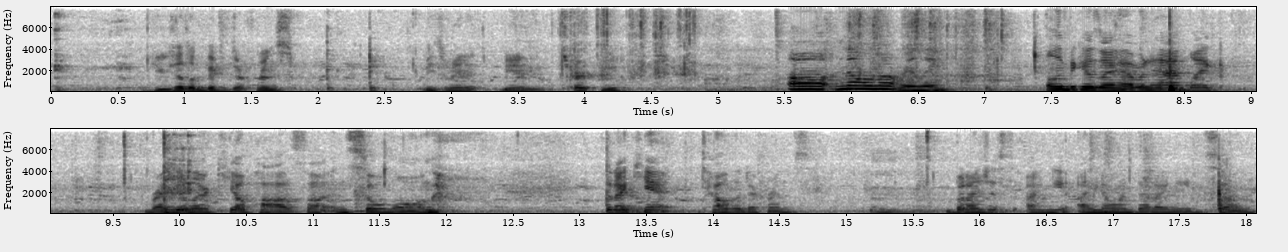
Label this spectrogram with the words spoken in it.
Can you tell the big difference between it being turkey? Uh, no, not really. Only because I haven't had like regular kielbasa in so long that I can't tell the difference. But I just I need I know that I need some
